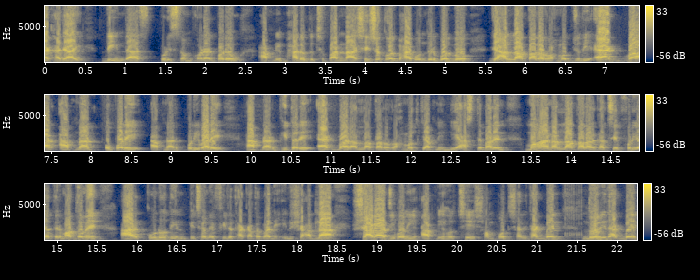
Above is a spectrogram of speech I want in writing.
দেখা যায় দিন রাত পরিশ্রম করার পরেও আপনি ভালো কিছু পান না। সেই সকল ভাই বোনদের বলব যে আল্লাহ তালা রহমত যদি একবার আপনার ওপরে আপনার পরিবারে, আপনার ভিতরে একবার আল্লাহ তালা রহমতকে আপনি নিয়ে আসতে পারেন, মহান আল্লাহ তালার কাছে ফরিয়াতের মাধ্যমে আর কোনো দিন পিছনে ফিরে থাকাতে পারেন ইনশা আল্লাহ সারা জীবনই আপনি হচ্ছে সম্পদশালী থাকবেন, ধনী থাকবেন,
